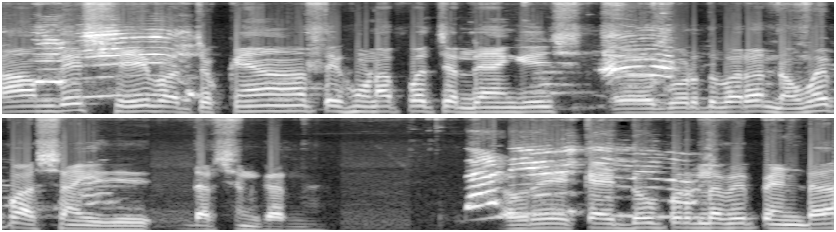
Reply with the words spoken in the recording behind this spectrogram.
ਸ਼ਾਮ ਦੇ 6 ਵੱਜ ਚੁੱਕੇ ਆ ਤੇ ਹੁਣ ਆਪਾਂ ਚੱਲਾਂਗੇ ਗੁਰਦੁਆਰਾ ਨੌਵੇਂ ਪਾਤਸ਼ਾਹੀ ਦੇ ਦਰਸ਼ਨ ਕਰਨ। ਔਰ ਇਹ ਕੈਦੋਪੁਰ ਲਵੇ ਪਿੰਡ ਆ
